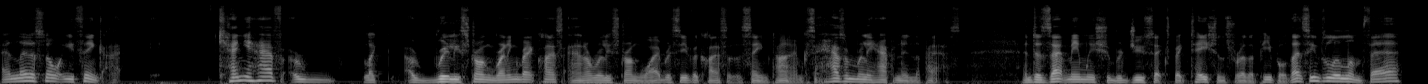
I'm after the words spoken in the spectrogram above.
and let us know what you think. Can you have a like a really strong running back class and a really strong wide receiver class at the same time? Because it hasn't really happened in the past. And does that mean we should reduce expectations for other people? That seems a little unfair,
